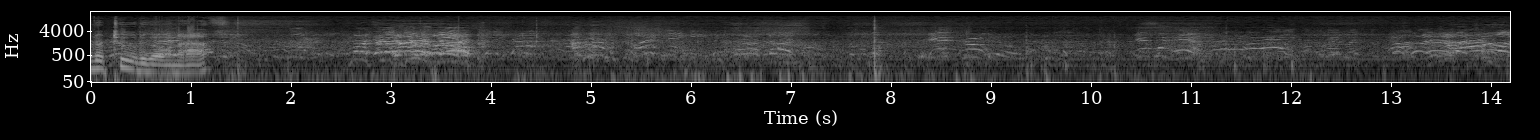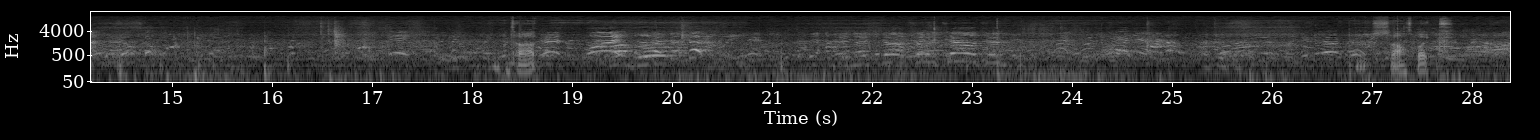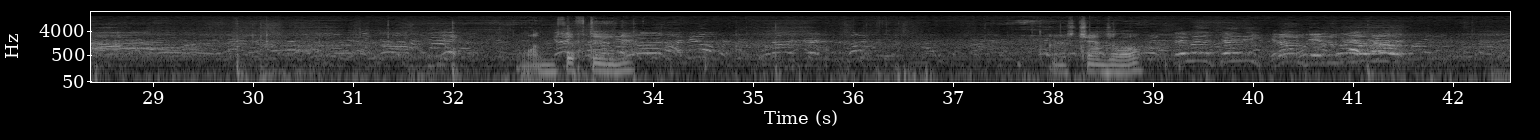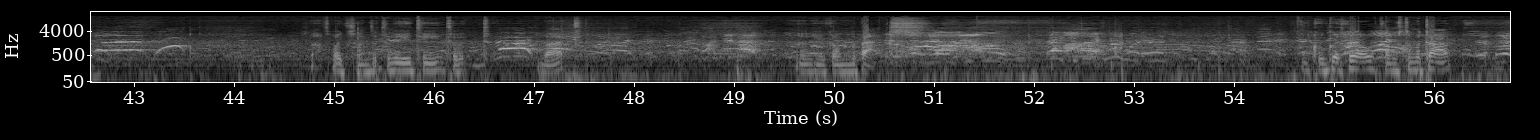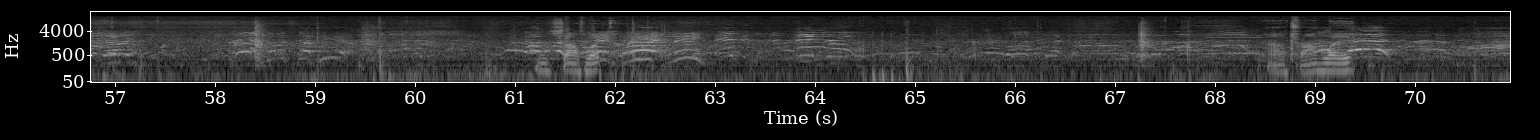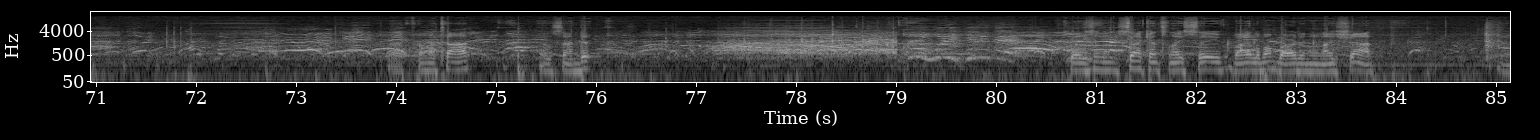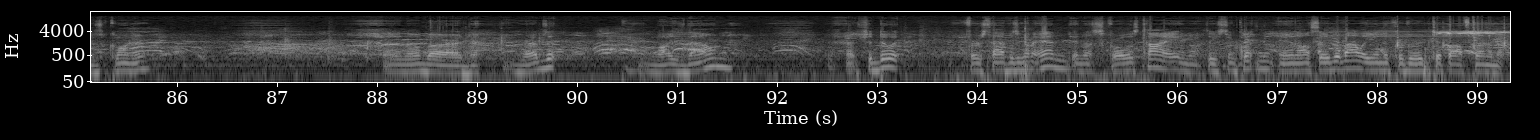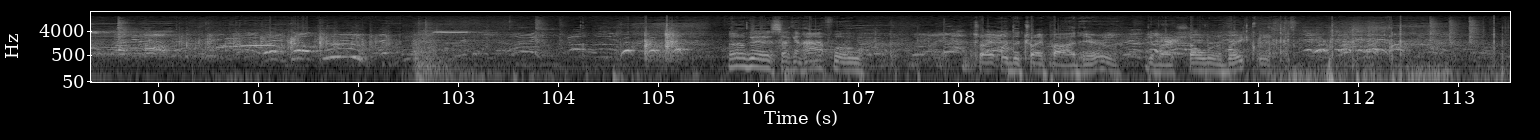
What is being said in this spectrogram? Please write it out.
Under two to go in the half. Tot Nice job, somebody challenge him. Southwick. One fifteen. There's Changelo. Stay with it, Jamie. Get on, Jamie. Go, Southwick sends it to the 18th. To it back. And here come the Pats. Cougar throw comes to Matat. And Southwick. Now Tremblay. Back from Matat. He'll send it. Closing seconds. Nice save by LeBombard and a nice shot. There's a corner. And Lombard grabs it, lies down. That should do it. First half is going to end in a scoreless tie in Northeastern Clinton and AuSable Valley in the Cougar tip-off tournament. Way to go, blue. Okay, second half we'll try it with the tripod here. Give our shoulder a break. We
